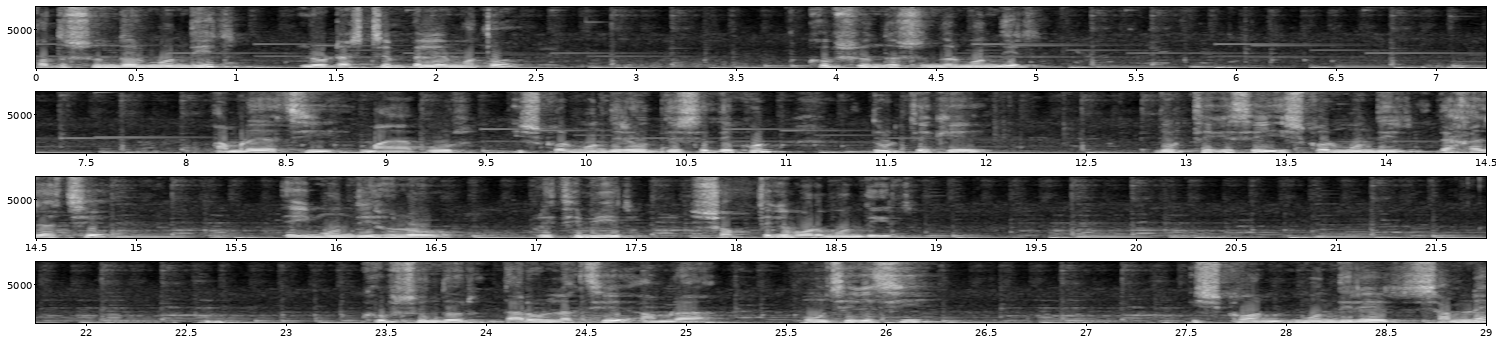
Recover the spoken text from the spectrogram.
কত সুন্দর মন্দির লোটাস টেম্পলের মতো। খুব সুন্দর সুন্দর মন্দির। আমরা যাচ্ছি মায়াপুর ইস্কন মন্দিরের উদ্দেশ্যে। দেখুন, দূর থেকে দূর থেকে সেই ইস্কন মন্দির দেখা যাচ্ছে। এই মন্দির হলো পৃথিবীর সব থেকে বড় মন্দির। খুব সুন্দর, দারুণ লাগছে। আমরা পৌঁছে গেছি ইস্কন মন্দিরের সামনে।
